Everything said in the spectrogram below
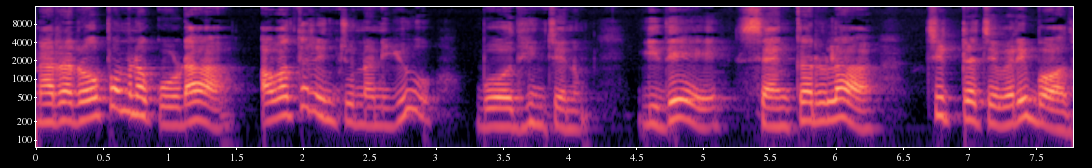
నరరూపమున కూడా అవతరించుననియు బోధించెను. ఇదే శంకరుల చిట్ట చివరి బోధ.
